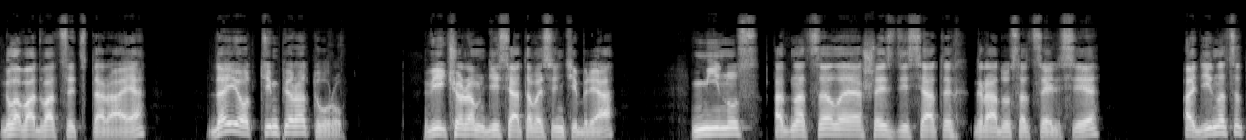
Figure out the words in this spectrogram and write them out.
глава 22, дает температуру. Вечером 10 сентября минус 1,6 градуса Цельсия, 11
